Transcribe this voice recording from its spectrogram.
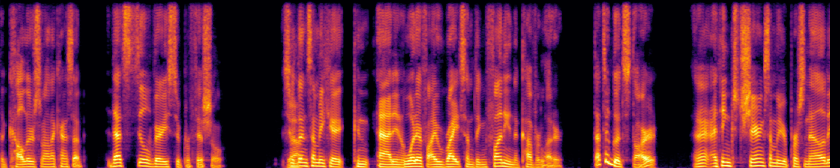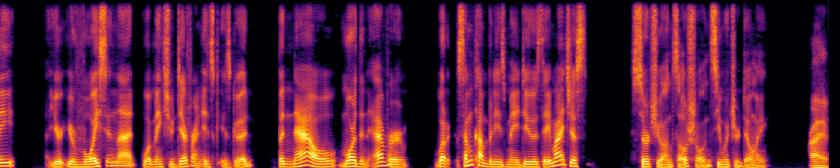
the colors and all that kind of stuff. That's still very superficial. So Yeah. then somebody can, can add in, what if I write something funny in the cover letter? That's a good start. And I, I think sharing some of your personality, your your voice in that, what makes you different is is good. But now more than ever, what some companies may do is they might just search you on social and see what you're doing. Right.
